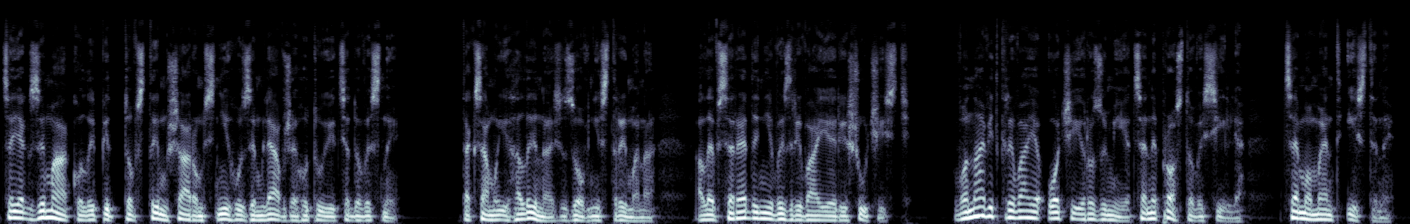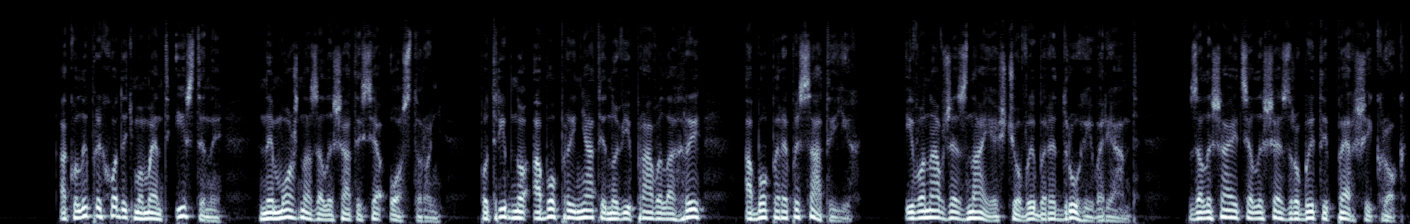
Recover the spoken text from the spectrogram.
Це як зима, коли під товстим шаром снігу земля вже готується до весни. Так само і Галина зовні стримана, але всередині визріває рішучість. Вона відкриває очі і розуміє, це не просто весілля, це момент істини. А коли приходить момент істини, не можна залишатися осторонь. Потрібно або прийняти нові правила гри, або переписати їх. І вона вже знає, що вибере другий варіант. Залишається лише зробити перший крок.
